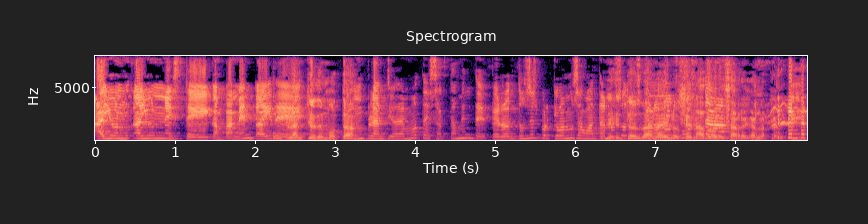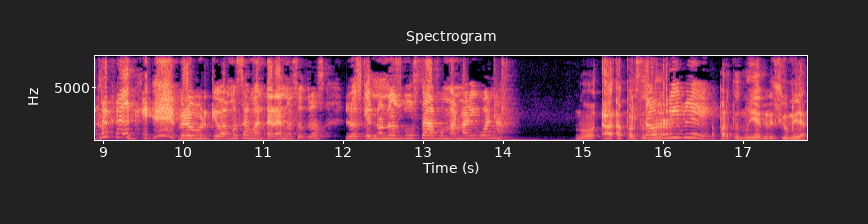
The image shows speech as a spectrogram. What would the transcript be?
Hay un, hay un este campamento ahí Un de planteo de mota. un planteo de mota, exactamente. Pero entonces, ¿por qué vamos a aguantar nosotros? Entonces que van no ahí nos los gusta? senadores a regar la plantita. Pero porque vamos a aguantar a nosotros los que no nos gusta fumar marihuana. No, a- aparte Está es muy- horrible. Aparte es muy agresivo. Mira,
